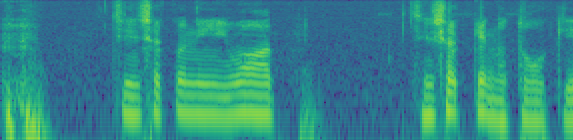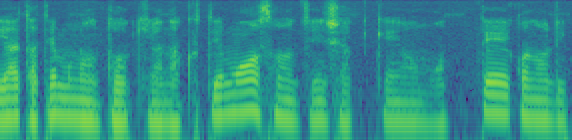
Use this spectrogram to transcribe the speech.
賃借人は、賃借権の登記や建物の登記がなくても、その賃借権を持って、この立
